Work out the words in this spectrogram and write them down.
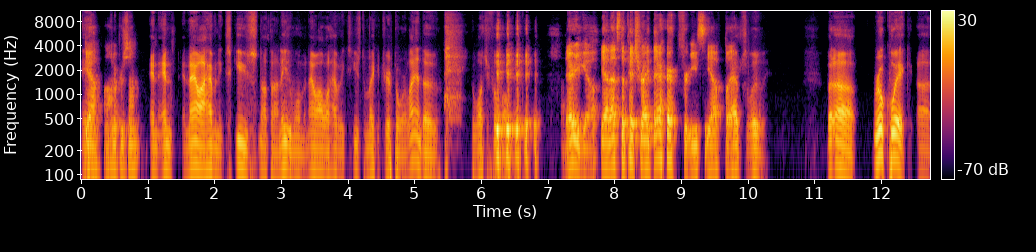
And, yeah, 100. percent And and and now I have an excuse. Not that I needed one, but now I will have an excuse to make a trip to Orlando to watch a football game. there you go. Yeah, that's the pitch right there for UCF. But Absolutely. But uh, real quick, uh,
